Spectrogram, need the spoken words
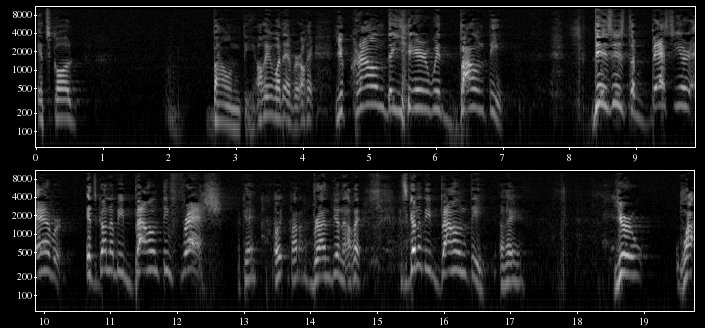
it's called Bounty. Okay, whatever. Okay. You crown the year with bounty. This is the best year ever. It's gonna be bounty fresh. Okay? Oh, parang brand yun. Ah. Okay. It's gonna be bounty. Okay? Your wa-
